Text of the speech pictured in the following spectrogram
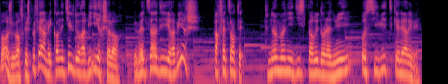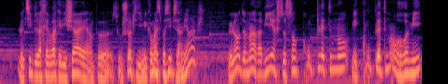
bon, je vais voir ce que je peux faire, mais qu'en est-il de Rabbi Hirsch alors? Le médecin dit Rabbi Hirsch? Parfaite santé. Pneumonie disparue dans la nuit, aussi vite qu'elle est arrivée. Le type de la Khevra Kadisha est un peu sous le choc, il dit Mais comment est-ce possible? C'est un miracle le lendemain, Rabbi Hirsch se sent complètement, mais complètement remis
